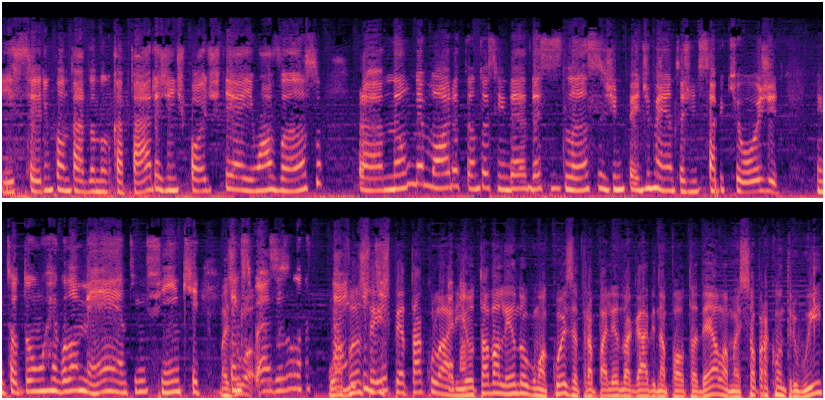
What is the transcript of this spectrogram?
e ser implantada no Catar, a gente pode ter aí um avanço para não demora tanto assim de, desses lances de impedimento. A gente sabe que hoje tem todo um regulamento, enfim, que Mas tem o- que, às vezes o O tá avanço é espetacular. E eu tava lendo alguma coisa, atrapalhando a Gabi na pauta dela, mas só para contribuir,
